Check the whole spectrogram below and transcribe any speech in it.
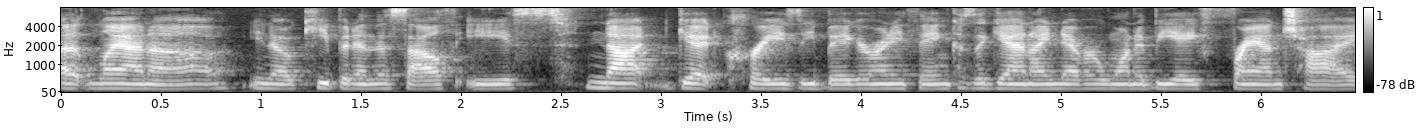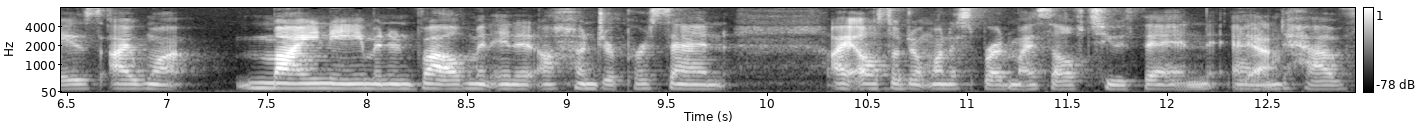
Atlanta, you know, keep it in the Southeast, not get crazy big or anything. Because again, I never want to be a franchise. I want my name and involvement in it 100%. I also don't want to spread myself too thin and have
